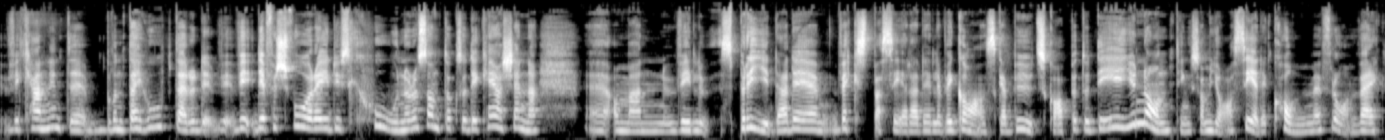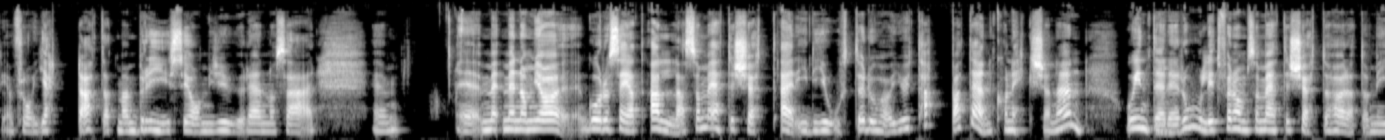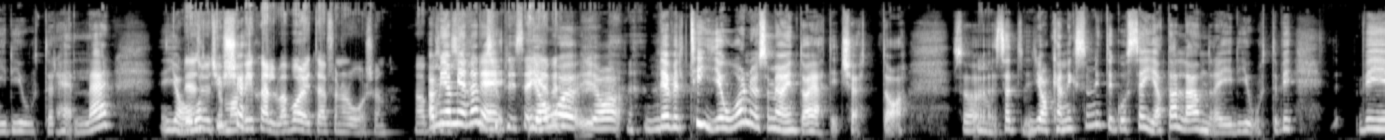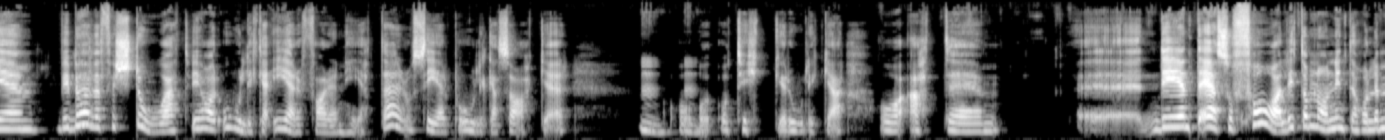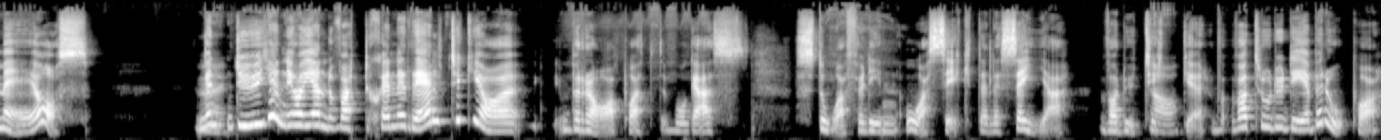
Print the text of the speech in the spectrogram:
Vi kan inte bunta ihop där och det, vi, det försvårar i diskussioner och sånt också. Det kan jag känna eh, om man vill sprida det växtbaserade eller veganska budskapet. Och det är ju någonting som jag ser det kommer från, verkligen från hjärtat. Att man bryr sig om djuren och så här. Eh, Eh, Men, men om jag går och säger att alla som äter kött är idioter, då har jag ju tappat den connectionen. Och inte är det roligt för de som äter kött att höra att de är idioter heller. Jag åt ju Dessutom har kött. vi själva varit där för några år sedan. Ja, men jag menar det. Jag, jag, det är väl tio år nu som jag inte har ätit kött då. Så, Mm. så jag kan liksom inte gå och säga att alla andra är idioter. Vi, vi, eh, vi behöver förstå att vi har olika erfarenheter och ser på olika saker Mm, och, mm. och, och tycker olika. Och att eh, eh, det inte är så farligt om någon inte håller med oss. Men Nej. du Jenny har ju ändå varit generellt tycker jag bra på att våga stå för din åsikt eller säga vad du Ja. tycker. V- vad tror du det beror på?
